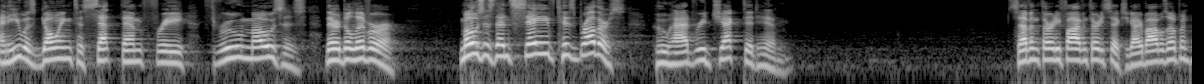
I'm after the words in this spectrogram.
and he was going to set them free through Moses, their deliverer. Moses then saved his brothers who had rejected him. 735 and 36. You got your Bibles open?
